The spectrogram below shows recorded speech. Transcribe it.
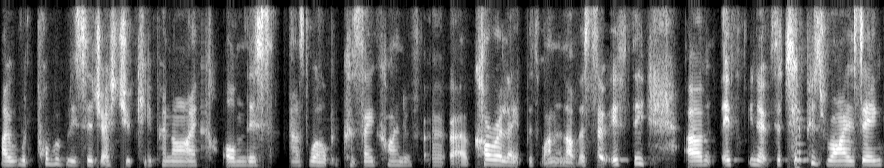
I would probably suggest you keep an eye on this as well because they kind of uh, uh, correlate with one another. So if the um, if you know if the tip is rising,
